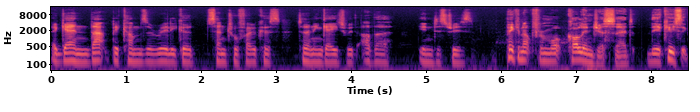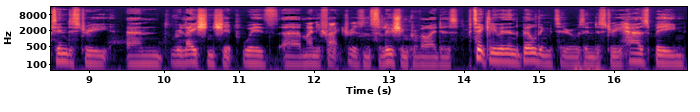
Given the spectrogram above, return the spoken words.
again, that becomes a really good central focus to then engage with other industries. Picking up from what Colin just said, the acoustics industry and relationship with uh, manufacturers and solution providers, particularly within the building materials industry, has been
